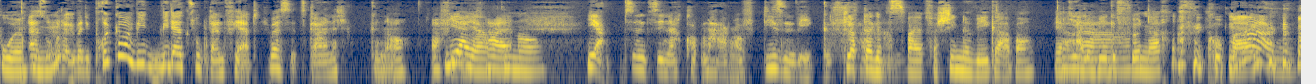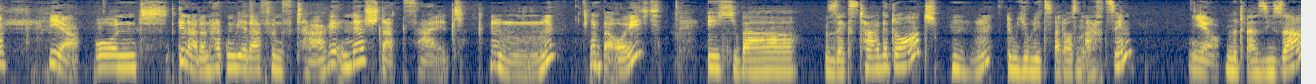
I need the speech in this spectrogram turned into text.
cool. Also Mhm. oder über die Brücke, wie, wie der Zug dann fährt. Ich weiß jetzt gar nicht. Genau. Auf jeden ja, ja, Fall. genau. Ja, sind sie nach Kopenhagen auf diesem Weg gefahren. Ich glaube, da gibt es zwei verschiedene Wege, aber ja, Ja. alle Wege führen nach Kopenhagen. Ja, und genau, dann hatten wir da fünf Tage in der Stadtzeit. Hm. Und bei euch? Ich war sechs Tage dort Mhm. im Juli 2018 Ja. mit Aziza.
